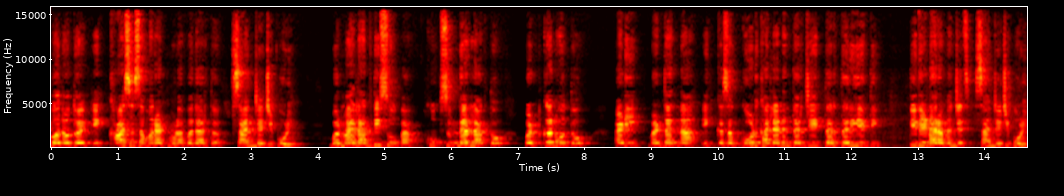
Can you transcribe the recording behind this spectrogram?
बनवतोय एक खास असा मराठमोळा पदार्थ सांज्याची पोळी. बनवायला अगदी सोपा खूप सुंदर लागतो पटकन होतो आणि म्हणतात ना एक कसं गोड खाल्ल्यानंतर जी एक तरतरी येते ती देणारा म्हणजेच सांजेची पोळी.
